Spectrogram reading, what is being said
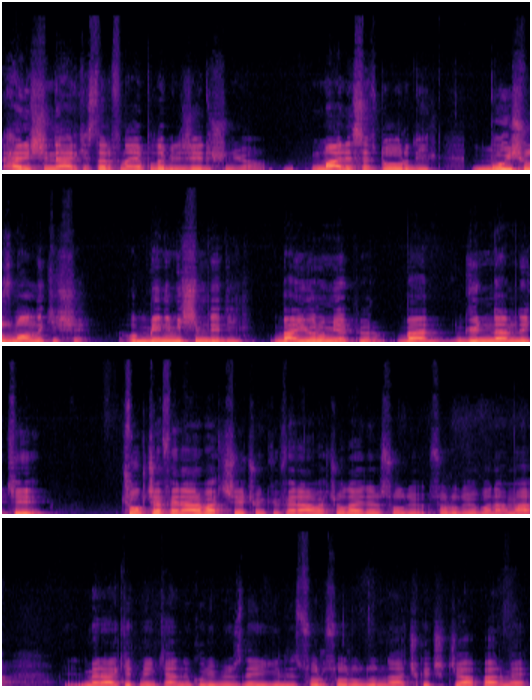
her işin de herkes tarafından yapılabileceği düşünüyor. Maalesef doğru değil. Bu iş uzmanlık işi. Benim işim de değil. Ben yorum yapıyorum. Ben gündemdeki Çokça Fenerbahçe çünkü Fenerbahçe olayları soruluyor bana ama merak etmeyin kendi kulübümüzle ilgili soru sorulduğunda açık açık cevap verme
